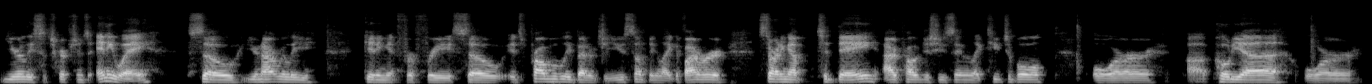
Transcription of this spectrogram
yearly subscriptions anyway. So you're not really getting it for free. So it's probably better to use something like if I were starting up today, I would probably just use something like Teachable or uh, Podia or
